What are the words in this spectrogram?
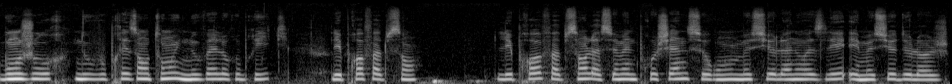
Bonjour, nous vous présentons une nouvelle rubrique, les profs absents. Les profs absents la semaine prochaine seront Monsieur Lanoiselet et Monsieur Deloge.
